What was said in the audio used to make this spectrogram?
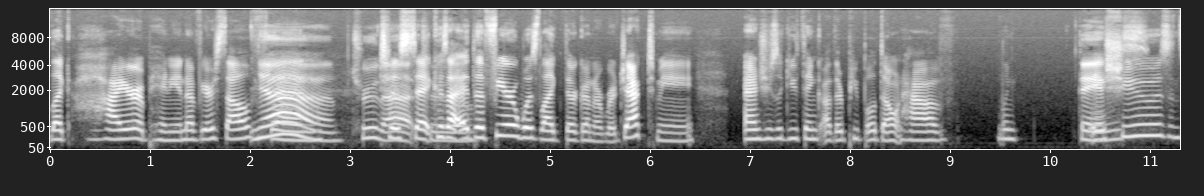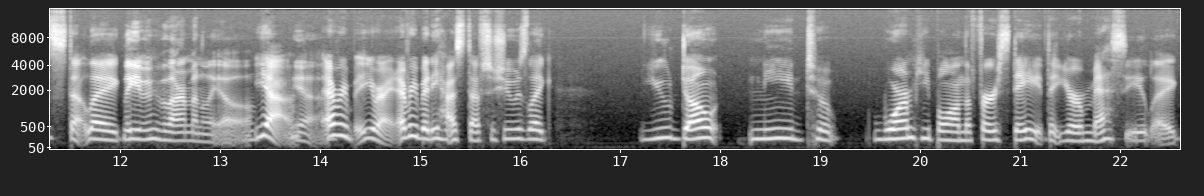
like higher opinion of yourself yeah, true that. to say because I the fear was like they're gonna reject me, and she's like, you think other people don't have Things. issues and stuff like like even people that aren't mentally ill. yeah Yeah. everybody you're right everybody has stuff so she was like you don't need to warn people on the first date that you're messy like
